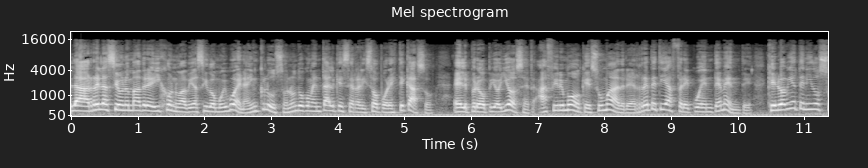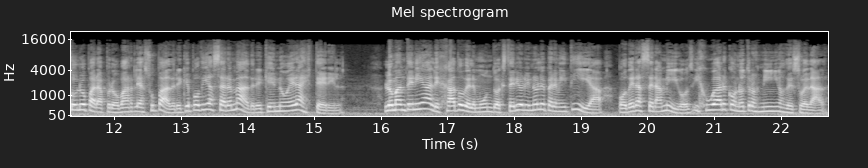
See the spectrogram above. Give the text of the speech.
La relación madre-hijo no había sido muy buena, incluso en un documental que se realizó por este caso. El propio Joseph afirmó que su madre repetía frecuentemente que lo había tenido solo para probarle a su padre que podía ser madre, que no era estéril. Lo mantenía alejado del mundo exterior y no le permitía poder hacer amigos y jugar con otros niños de su edad.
